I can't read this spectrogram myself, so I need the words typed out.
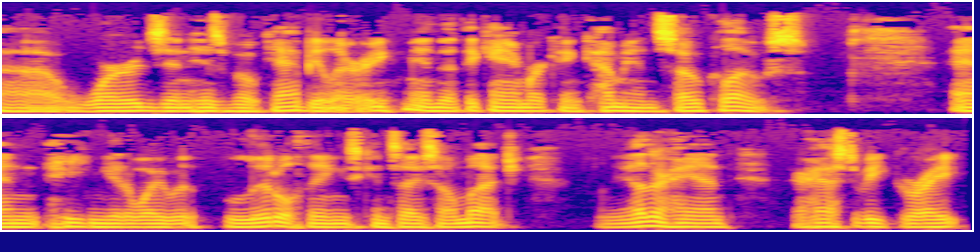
uh, words in his vocabulary, and that the camera can come in so close, and he can get away with little things, can say so much. On the other hand, there has to be great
